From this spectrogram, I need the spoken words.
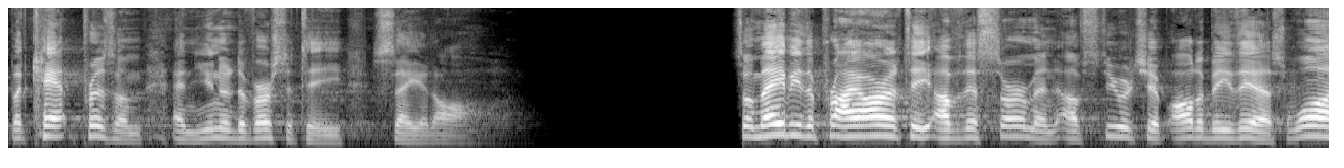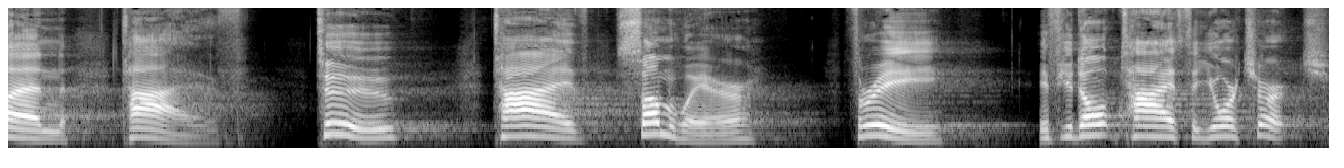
but Camp Prism and University say it all. So maybe the priority of this sermon of stewardship ought to be this one, tithe. Two, tithe somewhere. Three, if you don't tithe to your church,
